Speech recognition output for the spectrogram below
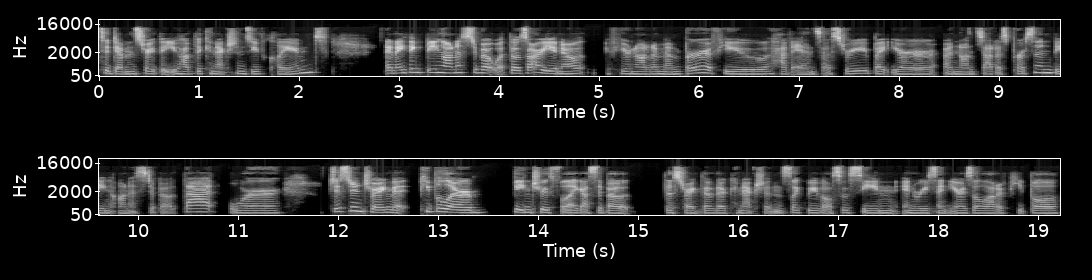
to demonstrate that you have the connections you've claimed. And I think being honest about what those are, you know, if you're not a member, if you have ancestry, but you're a non status person, being honest about that or just ensuring that people are being truthful, I guess, about the strength of their connections. Like we've also seen in recent years, a lot of people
